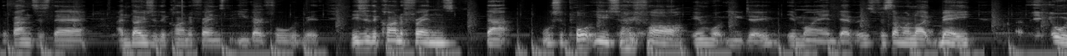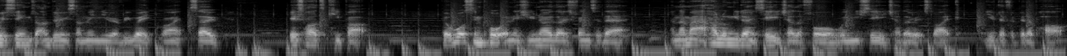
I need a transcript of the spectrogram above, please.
the banter's there and those are the kind of friends that you go forward with. These are the kind of friends that will support you so far in what you do in my endeavors. For someone like me, it always seems that I'm doing something new every week, right? So it's hard to keep up. But what's important is you know those friends are there. And no matter how long you don't see each other for, when you see each other, it's like you've never been apart.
